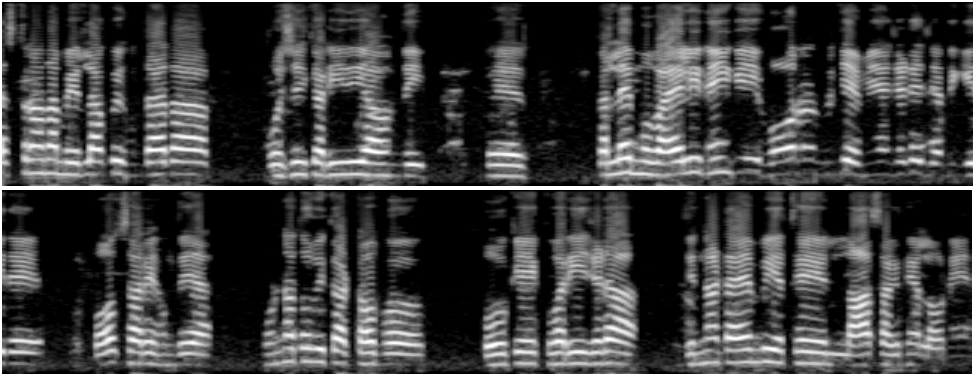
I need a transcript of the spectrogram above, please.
ਇਸ ਤਰ੍ਹਾਂ ਦਾ ਮੇਲਾ ਕੋਈ ਹੁੰਦਾ ਤਾਂ ਕੋਸ਼ਿਸ਼ ਕਰੀਦੀ ਆਉਣ ਦੀ ਤੇ ਇਕੱਲੇ ਮੋਬਾਈਲ ਹੀ ਨਹੀਂ ਕਿ ਹੋਰ ਰੁਝੇਵੇਂ ਆ ਜਿਹੜੇ ਜ਼ਿੰਦਗੀ ਦੇ ਬਹੁਤ ਸਾਰੇ ਹੁੰਦੇ ਆ। ਉਹਨਾਂ ਤੋਂ ਵੀ ਕੱਟ ਆਫ ਹੋ ਕੇ ਇੱਕ ਵਾਰੀ ਜਿਹੜਾ ਜਿੰਨਾ ਟਾਈਮ ਵੀ ਇੱਥੇ ਲਾ ਸਕਦੇ ਆ ਲਾਉਣੇ ਆ।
